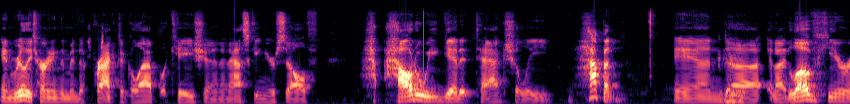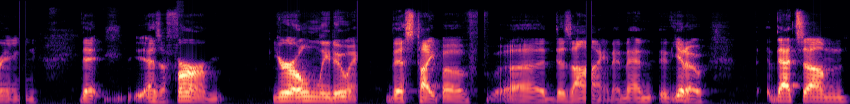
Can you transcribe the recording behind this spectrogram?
and really turning them into practical application and asking yourself, how do we get it to actually happen? And mm-hmm. uh, and I love hearing that as a firm, you're only doing this type of uh, design, and and you know that's um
